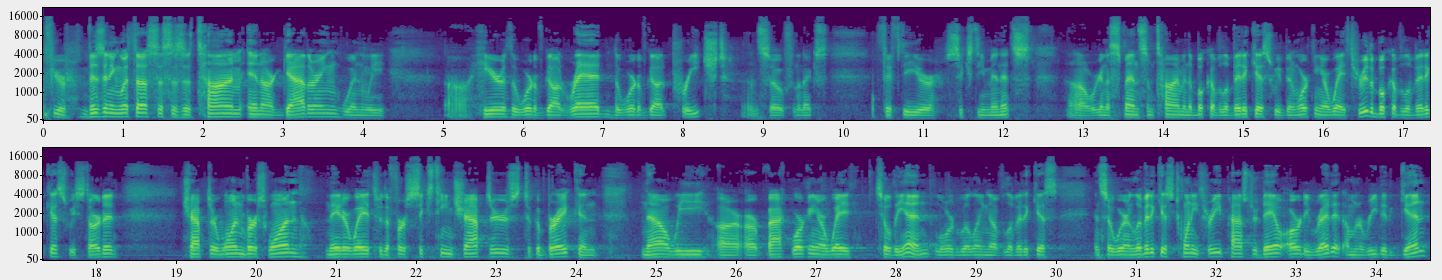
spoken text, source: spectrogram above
If you're visiting with us, this is a time in our gathering when we uh, hear the Word of God read, the Word of God preached. And so, for the next 50 or 60 minutes, uh, we're going to spend some time in the book of Leviticus. We've been working our way through the book of Leviticus. We started chapter 1, verse 1, made our way through the first 16 chapters, took a break, and now we are, are back working our way till the end, Lord willing, of Leviticus. And so we're in Leviticus 23. Pastor Dale already read it. I'm going to read it again.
